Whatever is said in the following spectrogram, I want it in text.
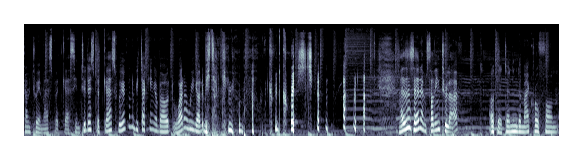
welcome to Emma's podcast. In today's podcast, we are going to be talking about what are we going to be talking about? Good question. As I said, I'm starting to laugh. Okay, turning the microphone.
